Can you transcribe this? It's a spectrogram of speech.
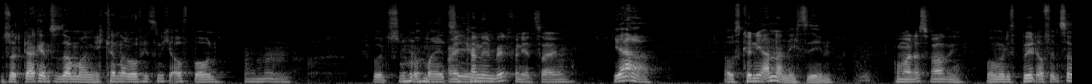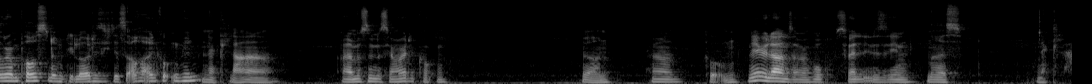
Das hat gar keinen Zusammenhang. Ich kann darauf jetzt nicht aufbauen. Oh Mann. Ich wollte es nur nochmal Aber erzählen. ich kann dir ein Bild von ihr zeigen. ja, aber das können die anderen nicht sehen. Guck mal, das war sie. Wollen wir das Bild auf Instagram posten, damit die Leute sich das auch angucken können? Na klar. Aber dann müssen wir das ja heute gucken. Hören, Ja. gucken. Ne, wir laden es einfach hoch. Das werdet ihr sehen. Nice. Na klar.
